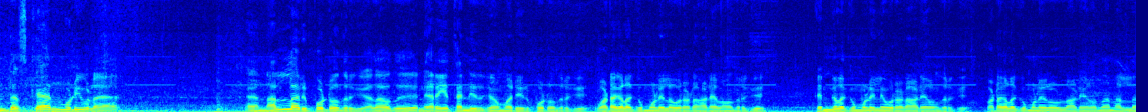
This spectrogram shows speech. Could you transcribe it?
இந்த ஸ்கேன் முடிவில் நல்ல ரிப்போர்ட் வந்திருக்கு. அதாவது நிறைய தண்ணி இருக்கிற மாதிரி ரிப்போர்ட் வந்திருக்கு. வடகிழக்கு மூலையில் ஒரு இடம் அடையாளம் வந்திருக்கு. தென்கிழக்கு மூலையிலையும் ஒரு இடம் அடையாளம் வந்திருக்கு. வடகிழக்கு மூலையில் உள்ள அடையாளம் தான் நல்ல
